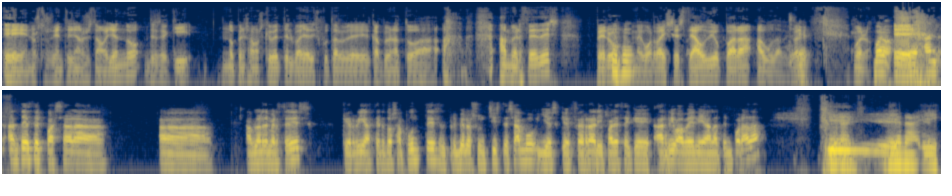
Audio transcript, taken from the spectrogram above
eh, nuestros oyentes ya nos están oyendo. Desde aquí no pensamos que Vettel vaya a disputar el campeonato a, a Mercedes, pero me guardáis este audio para Abu Dhabi, ¿vale? Bueno, Bueno, eh, eh, an- antes de pasar a, a hablar de Mercedes, querría hacer dos apuntes. El primero es un chiste Samu y es que Ferrari parece que arriba viene a la temporada. Bien ahí, Y- bien ahí.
